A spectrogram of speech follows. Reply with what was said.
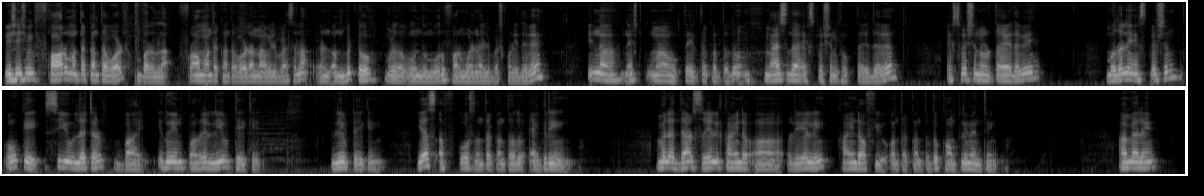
ವಿಶೇಷವಾಗಿ ಫಾರ್ಮ್ ಅಂತಕ್ಕಂಥ ವರ್ಡ್ ಬರಲ್ಲ. ಫ್ರಾಮ್ ಅಂತಕ್ಕಂಥ ವರ್ಡನ್ನು ನಾವು ಇಲ್ಲಿ ಬಳಸಲ್ಲ. ಒಂದು ಒಂದು ಬಿಟ್ಟು ಉಳಿದ ಒಂದು ಮೂರು ಫಾರ್ಮ್ಗಳನ್ನ ಇಲ್ಲಿ ಬಳಸ್ಕೊಂಡಿದ್ದೇವೆ. ಇನ್ನು ನೆಕ್ಸ್ಟ್ ನಾವು ಹೋಗ್ತಾ ಇರ್ತಕ್ಕಂಥದ್ದು ಮ್ಯಾಚ್ ದ ಎಕ್ಸ್ಪ್ರೆಷನ್ಗೆ ಹೋಗ್ತಾ ಇದ್ದೇವೆ. ಎಕ್ಸ್ಪ್ರೆಷನ್ ನೋಡ್ತಾ ಇದ್ದೇವೆ. ಮೊದಲನೇ expression okay see you later bye ಇದು ಏನಪ್ಪ ಅಂದರೆ leave taking leave taking yes of course ಅಂತಕ್ಕಂಥದ್ದು ಅಗ್ರಿಂಗ್ ಆಮೇಲೆ that's really kind really kind of you ಅಂತಕ್ಕಂಥದ್ದು ಕಾಂಪ್ಲಿಮೆಂಟಿಂಗ್ ಆಮೇಲೆ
